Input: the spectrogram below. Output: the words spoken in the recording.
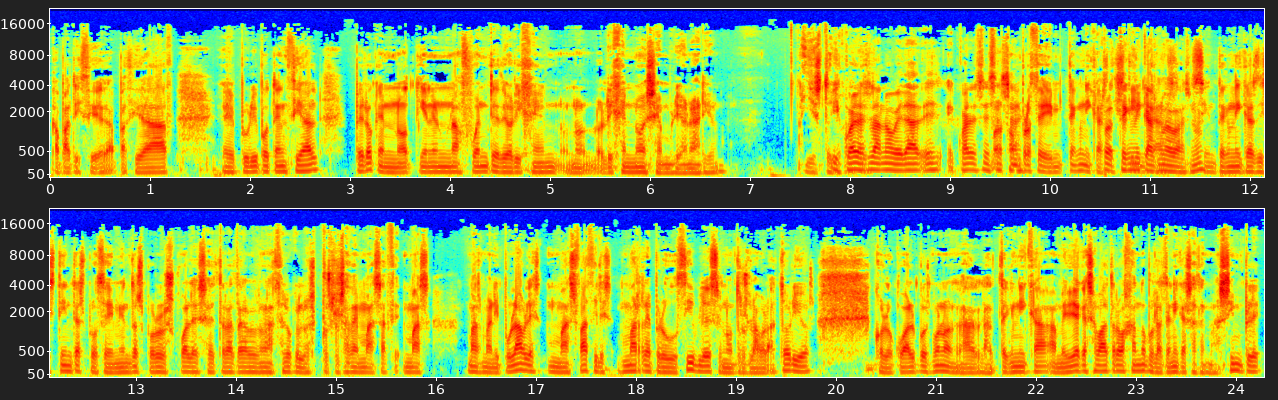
capacidad, eh, pluripotencial, pero que no tienen una fuente de origen, el origen no es embrionario. ¿Y, esto ¿Y cuál es la novedad? Eh, ¿Cuál es esa? son técnicas, técnicas nuevas, ¿no? Sin técnicas distintas, procedimientos por los cuales se trata de hacer lo que los, pues los hacen más, más, más manipulables, más fáciles, más reproducibles en otros laboratorios. Con lo cual, pues bueno, la, la, técnica, a medida que se va trabajando, pues la técnica se hace más simple,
